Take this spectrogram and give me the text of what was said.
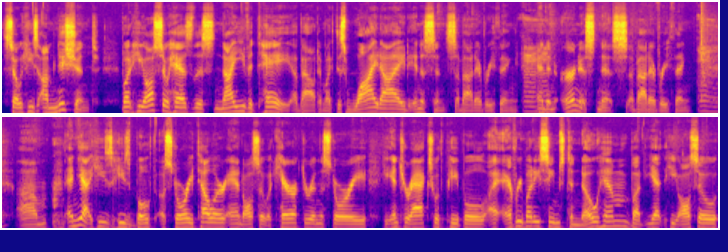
So he's omniscient, but he also has this naivete about him, like this wide-eyed innocence about everything and mm-hmm. an earnestness about everything. Mm-hmm. Um, and yeah, he's he's both a storyteller and also a character in the story. He interacts with people. Everybody seems to know him, but yet he also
